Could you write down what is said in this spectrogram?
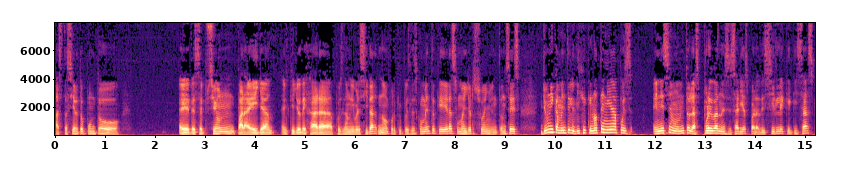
hasta cierto punto eh, decepción para ella el que yo dejara pues la universidad, ¿no? Porque pues les comento que era su mayor sueño. Entonces yo únicamente le dije que no tenía pues en ese momento las pruebas necesarias para decirle que quizás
